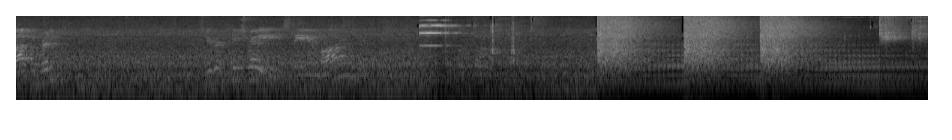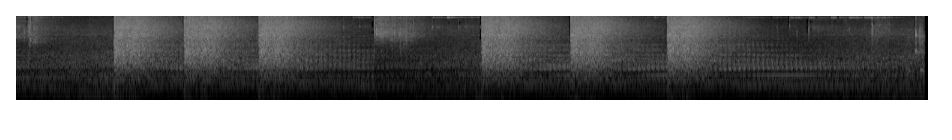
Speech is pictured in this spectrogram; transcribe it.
knocking, ready? Shooter, case ready.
